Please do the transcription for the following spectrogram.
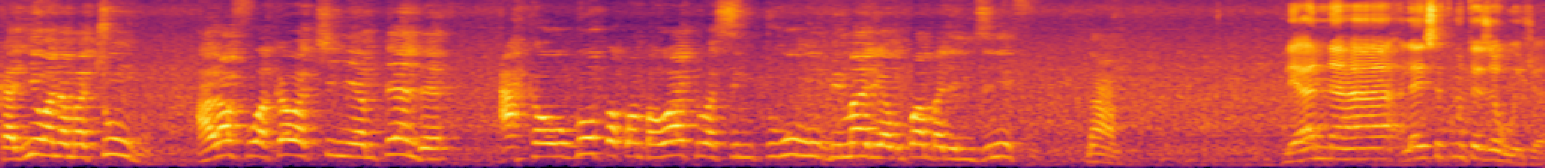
kajiwa na machungu alafu akawa chini ya mtende akaogopa kwamba watu wasimtuhumu Bi Maryam kwamba ni mzinifu naam لأنها ليست متزوجة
